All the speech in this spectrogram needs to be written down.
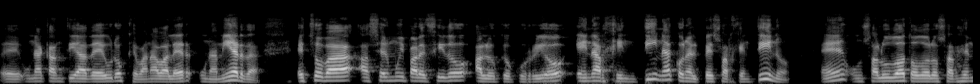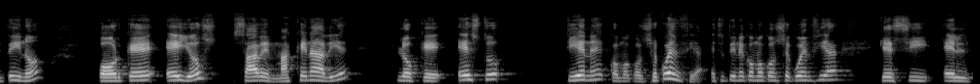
eh, una cantidad de euros que van a valer una mierda. Esto va a ser muy parecido a lo que ocurrió en Argentina con el peso argentino. ¿eh? Un saludo a todos los argentinos porque ellos saben más que nadie lo que esto tiene como consecuencia. Esto tiene como consecuencia que si el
